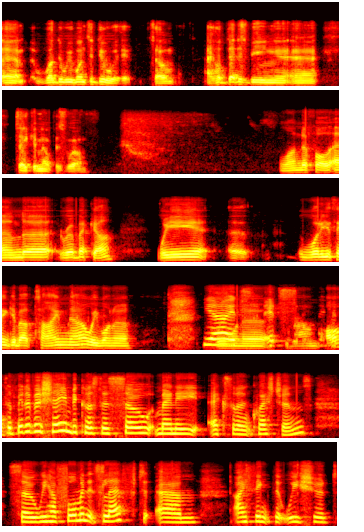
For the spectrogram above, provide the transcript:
um, what do we want to do with it. So I hope that is being uh, taken up as well. Wonderful. And uh, Rebecca, we, uh, what do you think about time now? We want to Yeah, it's it's it's a bit of a shame because there's so many excellent questions. So we have four minutes left. Um, I think that we should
